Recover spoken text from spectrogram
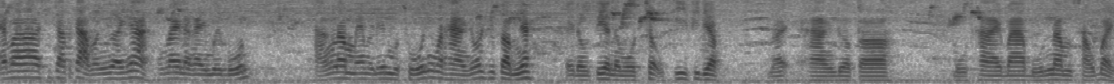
Em à, xin chào tất cả mọi người nhá. Hôm nay là ngày 14 tháng 5 em lên một số những mặt hàng cho bác sưu tầm nhé. Đây đầu tiên là một chậu ki phi điệp. Đấy, hàng được uh, 1 2 3 4 5 6 7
